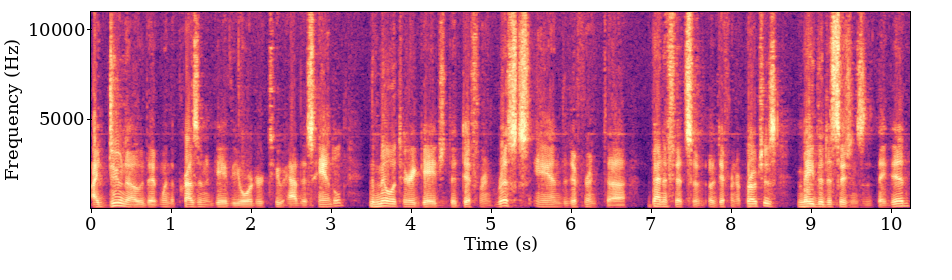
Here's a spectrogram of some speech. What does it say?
I do know that when the president gave the order to have this handled, the military gauged the different risks and the different uh, benefits of, of different approaches, made the decisions that they did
